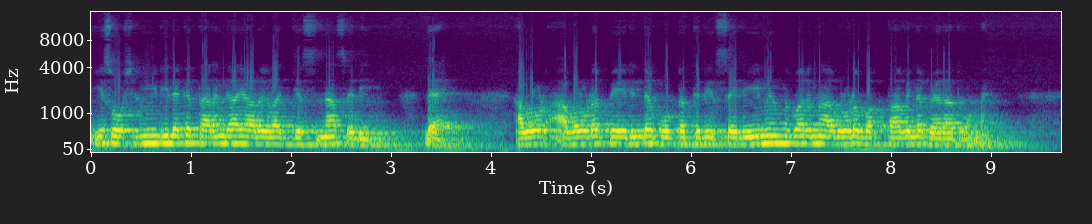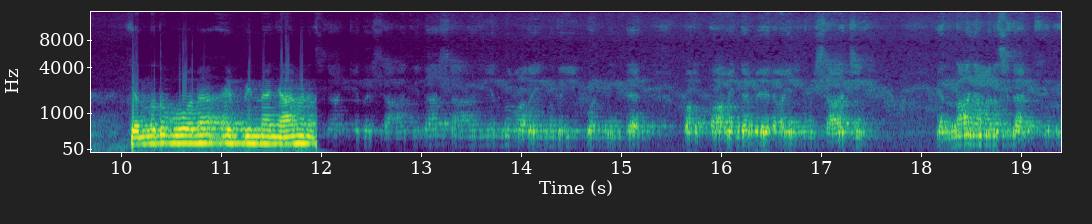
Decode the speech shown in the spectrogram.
ഈ സോഷ്യൽ മീഡിയയിലൊക്കെ തരംഗായ ആളുകളാണ് ജസ്ന സെഡി അല്ലേ അവളോട് അവളുടെ പേരിന്റെ കൂട്ടത്തിൽ സലീം എന്ന് പറയുന്ന അവളുടെ ഭർത്താവിന്റെ പേരാതുകൊണ്ട് എന്നതുപോലെ പിന്നെ ഞാൻ മനസ്സിലാക്കിയത് ഷാജിദ ഷാജി എന്ന് പറയുന്നത് ഈ പെണ്ണിന്റെ ഭർത്താവിന്റെ പേരായിരിക്കും ഷാജി എന്നാ ഞാൻ മനസ്സിലാക്കിയത്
